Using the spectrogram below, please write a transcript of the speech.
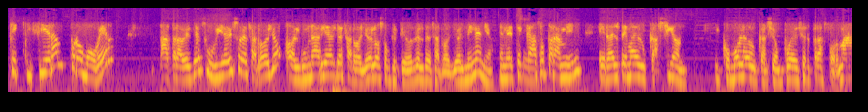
que quisieran promover a través de su vida y su desarrollo algún área del desarrollo de los objetivos del desarrollo del milenio. En este Sí. caso, para mí, era el tema de educación y cómo la educación puede ser transformada.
